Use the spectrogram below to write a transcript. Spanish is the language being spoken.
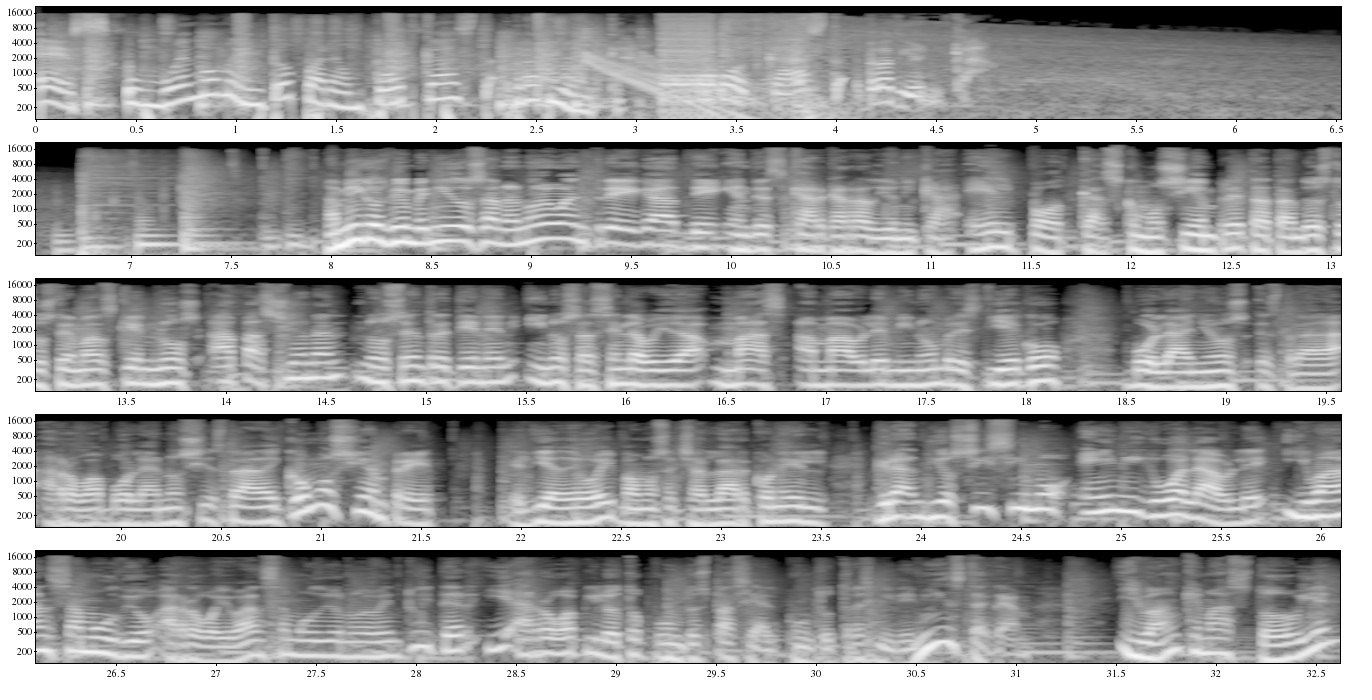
Es un buen momento para un podcast radiónica. Podcast radiónica. Amigos, bienvenidos a una nueva entrega de En Descarga Radiónica, el podcast, como siempre, tratando estos temas que nos apasionan, nos entretienen y nos hacen la vida más amable. Mi nombre es Diego Bolaños Estrada, arroba Bolanos y Estrada, y como siempre, el día de hoy vamos a charlar con el grandiosísimo e inigualable Iván Zamudio, arroba Iván Zamudio 9 en Twitter y arroba piloto.espacial.3000 en Instagram. Iván, ¿qué más? ¿Todo bien?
